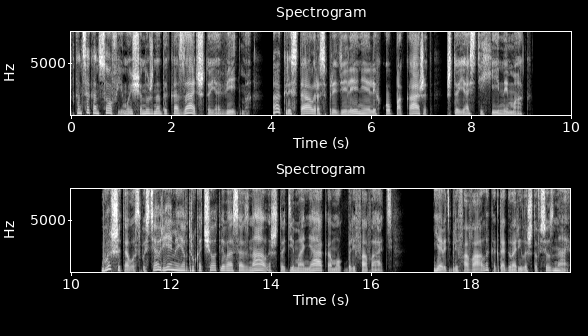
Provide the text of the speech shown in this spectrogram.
В конце концов, ему еще нужно доказать, что я ведьма, а кристалл распределения легко покажет, что я стихийный маг. Больше того, спустя время я вдруг отчетливо осознала, что демоняка мог блефовать. Я ведь блефовала, когда говорила, что все знаю.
